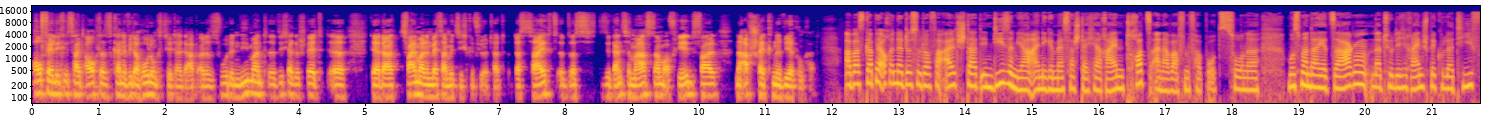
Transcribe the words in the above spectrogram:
Auffällig ist halt auch, dass es keine Wiederholungstäter gab. Also es wurde niemand äh, sichergestellt, äh, der da zweimal ein Messer mit sich geführt hat. Das zeigt, äh, dass diese ganze Maßnahme auf jeden Fall eine abschreckende Wirkung hat. Aber es gab ja auch in der Düsseldorfer Altstadt in diesem Jahr einige Messerstechereien trotz einer Waffenverbotszone. Muss man da jetzt sagen, natürlich rein spekulativ,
